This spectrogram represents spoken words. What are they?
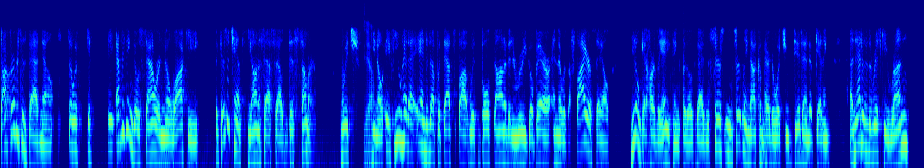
Doc Rivers is bad now. So if, if, everything goes sour in Milwaukee, like there's a chance Giannis asks out this summer, which, Yeah. you know, if you had ended up with that spot with both Donovan and Rudy Gobert and there was a fire sale, you don't get hardly anything for those guys. It's certain, certainly not compared to what you did end up getting. And that is the risk you run.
